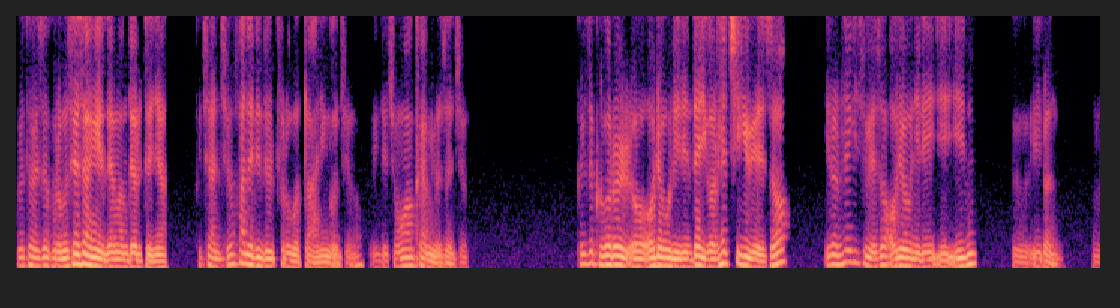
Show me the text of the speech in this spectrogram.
그렇다고 해서 그러면 세상이 내 맘대로 되냐? 그렇지 않죠. 하늘이 늘 푸른 것도 아닌 거죠. 이제 정확한 묘사죠. 그래서 그거를 어, 어려운 일인데 이걸 해치기 위해서 이런 해치기 위해서 어려운 일이 인 그 이런 음,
